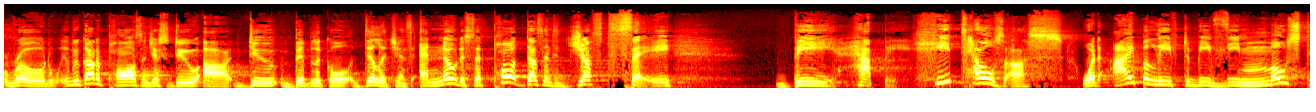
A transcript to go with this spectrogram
road, we've got to pause and just do our due biblical diligence and notice that Paul doesn't just say, be happy. He tells us what I believe to be the most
